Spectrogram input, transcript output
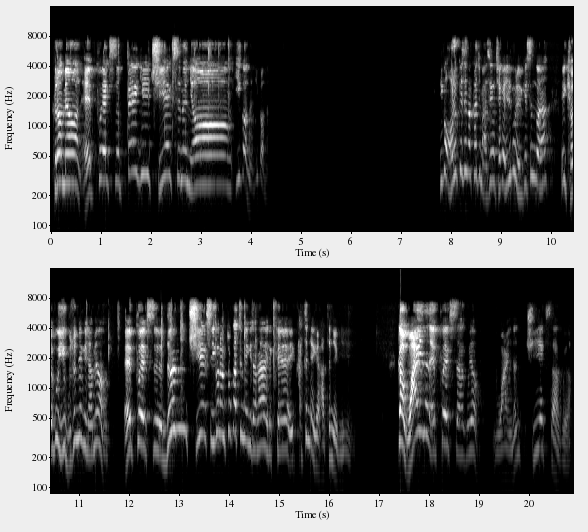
그러면 fx 빼기 gx는 0 이거는 이거는 이거 어렵게 생각하지 마세요. 제가 일부러 이렇게 쓴 거야. 이 결국 이게 무슨 얘기냐면 fx는 gx 이거랑 똑같은 얘기잖아. 이렇게 같은 얘기야 같은 얘기. 그러니까 y는 fx 하고요. y는 gx 하고요.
